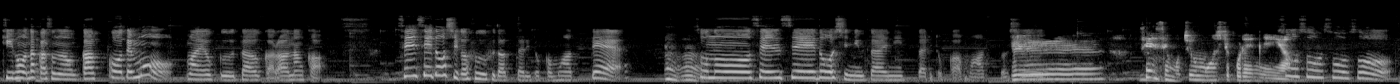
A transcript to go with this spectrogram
基本、なんかその学校でも、まあよく歌うから、なんか、先生同士が夫婦だったりとかもあって、うんうん。その先生同士に歌いに行ったりとかもあったし。先生も注文してくれんねんや。そうそうそうそう。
